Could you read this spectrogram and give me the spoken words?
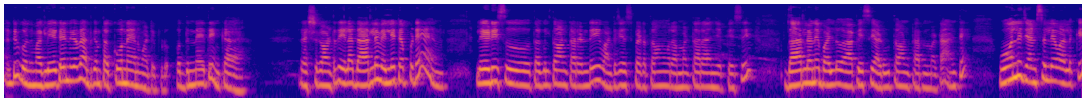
అంటే కొంచెం మాకు లేట్ అయింది కదా అందుకని తక్కువ ఉన్నాయన్నమాట ఇప్పుడు. పొద్దున్నే అయితే ఇంకా రష్గా ఉంటుంది. ఇలా దారిలో వెళ్ళేటప్పుడే లేడీస్ తగులుతూ ఉంటారండి వంట చేసి పెడతాం రమ్మంటారా అని చెప్పేసి దారిలోనే బళ్ళు ఆపేసి అడుగుతూ ఉంటారనమాట అంటే ఓన్లీ జెంట్స్ వెళ్ళే వాళ్ళకి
